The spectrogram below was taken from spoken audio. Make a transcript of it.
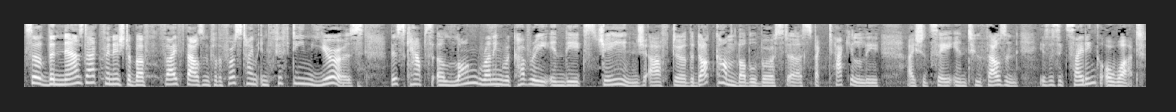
So the Nasdaq finished above 5,000 for the first time in 15 years. This caps a long-running recovery in the exchange after the dot-com bubble burst uh, spectacularly, I should say, in 2000. Is this exciting or what?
